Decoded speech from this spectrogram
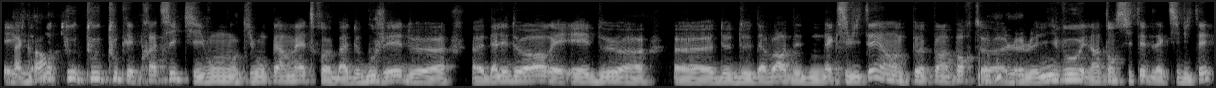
et évidemment tout, tout, toutes les pratiques qui vont qui vont permettre bah, de bouger, de euh, d'aller dehors et, et de euh, euh de d'avoir une activité, hein, peu, peu importe mhm. euh, le, le, niveau et l'intensité de l'activité,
